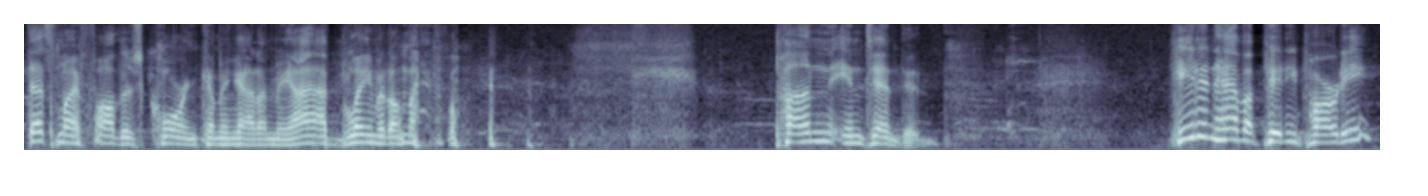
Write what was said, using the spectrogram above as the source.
That's my father's corn coming out of me. I, blame it on my father. Pun intended. He didn't have a pity party,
